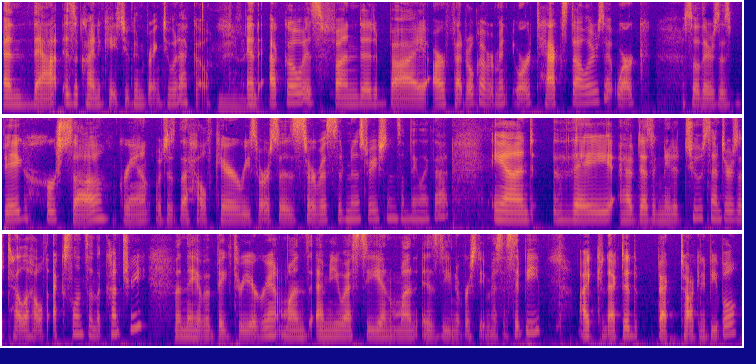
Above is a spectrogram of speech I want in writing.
and that is a kind of case you can bring to an echo. And echo is funded by our federal government. Your tax dollars at work So there's this big HRSA grant, which is the Healthcare Resources Service Administration, something like that. And they have designated two centers of telehealth excellence in the country. Then they have a big three year grant. One's MUSC and one is the University of Mississippi. I connected back talking to people.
